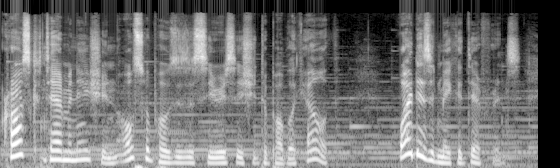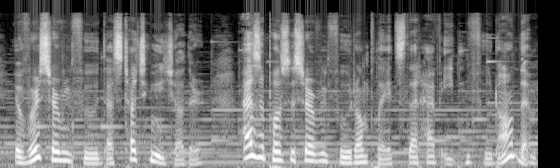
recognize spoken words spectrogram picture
Cross contamination also poses a serious issue to public health. Why does it make a difference if we're serving food that's touching each other as opposed to serving food on plates that have eaten food on them?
